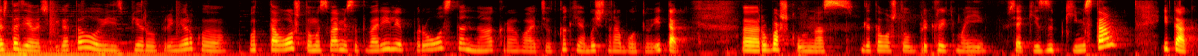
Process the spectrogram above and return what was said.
Ну что, девочки, готовы увидеть первую примерку вот того, что мы с вами сотворили просто на кровати, вот как я обычно работаю. Итак, э, рубашка у нас для того, чтобы прикрыть мои всякие зыбкие места. Итак,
